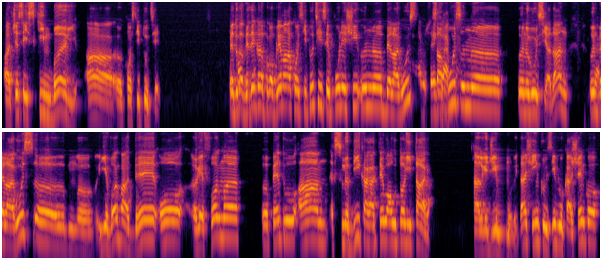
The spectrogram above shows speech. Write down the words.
acestei schimbări a uh, Constituției. Pentru că vedem că problema Constituției se pune și în uh, Belarus, exact. s-a pus în, în Rusia. Da? În, în da. Belarus e vorba de o reformă pentru a slăbi caracterul autoritar al regimului. Da? Și inclusiv Lukashenko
